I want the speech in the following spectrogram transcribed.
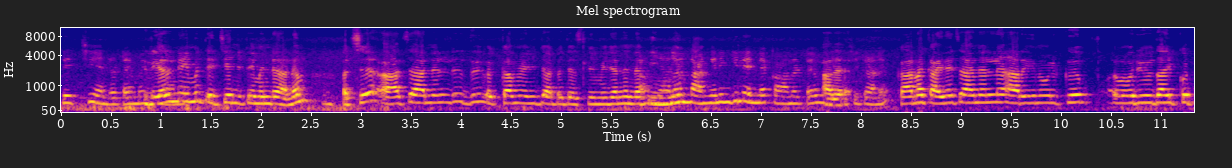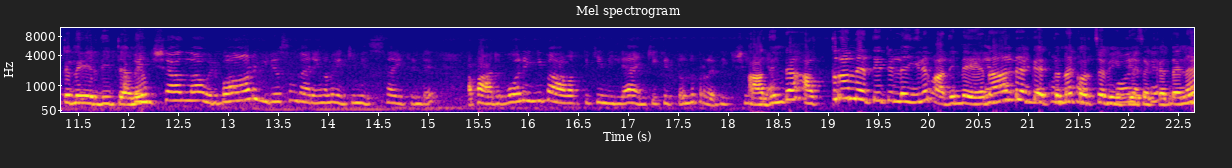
Thechi entertainment real name Thechi entertainment ആണ്. പക്ഷെ ആ ചാനലിൽ ഇത് വെക്കാൻ വേണ്ടിട്ടാണ് തസ്ലി മീഡിയ തന്നെ പിന്നെ എന്നെ കാണട്ടെ എന്ന്. വിചാരിച്ചിട്ടാണ്. കാരണം കഴിഞ്ഞ ചാനലിനെ അറിയുന്നവർക്ക് ഒരു ഇതായിക്കോട്ടെ എന്ന് കരുതിയിട്ടാണ്. ഇൻഷാല്ല ഒരുപാട് വീഡിയോസും കാര്യങ്ങളും എനിക്ക് മിസ്സായിട്ടുണ്ട് അപ്പൊ അതുപോലെ ഇനി ആവർത്തിക്കുന്നില്ല. എനിക്ക് കിട്ടുമെന്ന് പ്രതീക്ഷ അതിന്റെ അത്ര ഒന്നും എത്തിയിട്ടില്ലെങ്കിലും അതിന്റെ ഏതാണ്ടൊക്കെ എത്തുന്ന കുറച്ച് വീഡിയോസ് ഒക്കെ തന്നെ.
